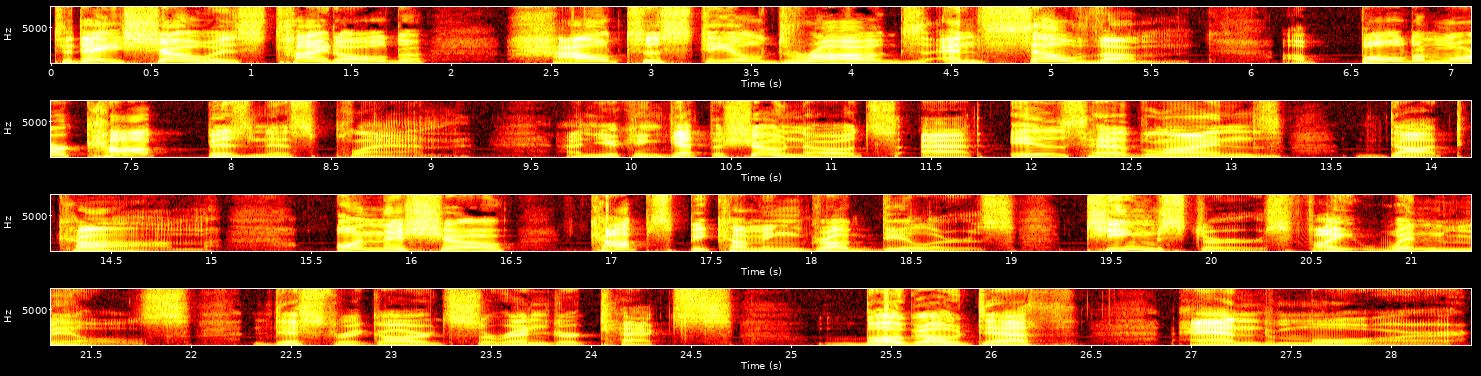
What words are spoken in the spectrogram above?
Today's show is titled How to Steal Drugs and Sell Them Baltimore Cop Business Plan. And you can get the show notes at isheadlines.com. On this show, cops becoming drug dealers, Teamsters fight windmills, disregard surrender texts, BOGO death, and more.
